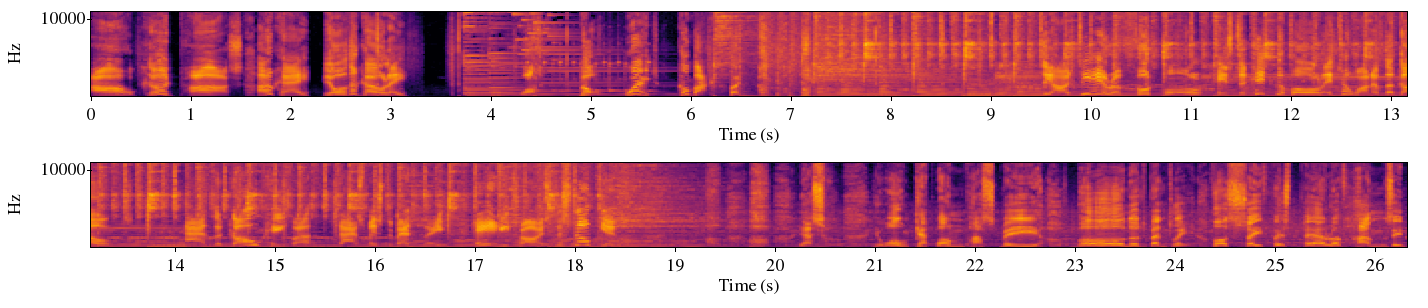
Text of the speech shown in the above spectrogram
Oh, good pass. Okay, you're the goalie. What? No, wait! Come back! The idea of football is to kick the ball into one of the goals. The goalkeeper, that's Mr. Bentley, he tries to stop you. Yes, you won't get one past me. Bernard Bentley, the safest pair of hands in.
